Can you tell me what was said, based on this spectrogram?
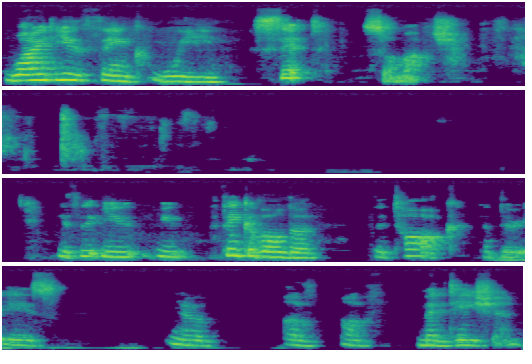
Why do you think we sit so much? Is that you you think of all the the talk that there is, you know, of of meditation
